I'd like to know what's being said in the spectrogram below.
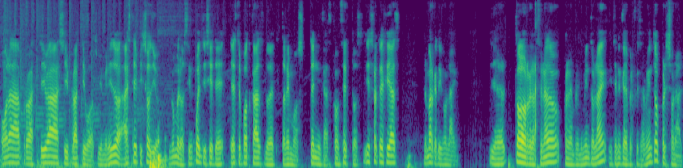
Hola, proactivas y proactivos. Bienvenido a este episodio número 57 de este podcast donde trataremos técnicas, conceptos y estrategias de marketing online y todo lo relacionado con el emprendimiento online y técnica de perfeccionamiento personal.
